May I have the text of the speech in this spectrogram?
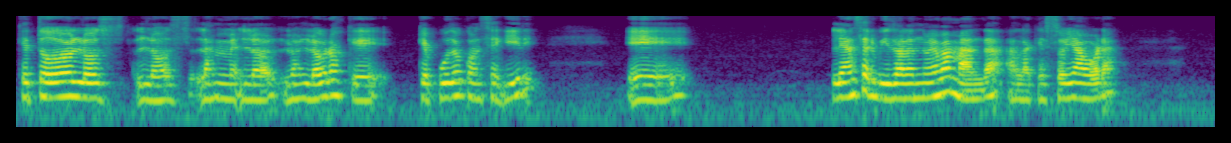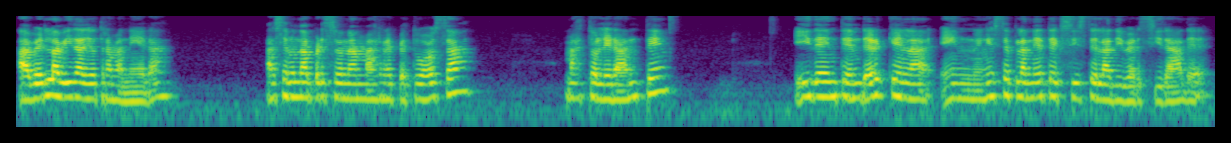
que todos los, los, los, logros que, pudo conseguir eh, le han servido a la nueva Amanda, a la que soy ahora, a ver la vida de otra manera, a ser una persona más respetuosa, más tolerante y de entender que en, la, en, en este planeta existe la diversidad de,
